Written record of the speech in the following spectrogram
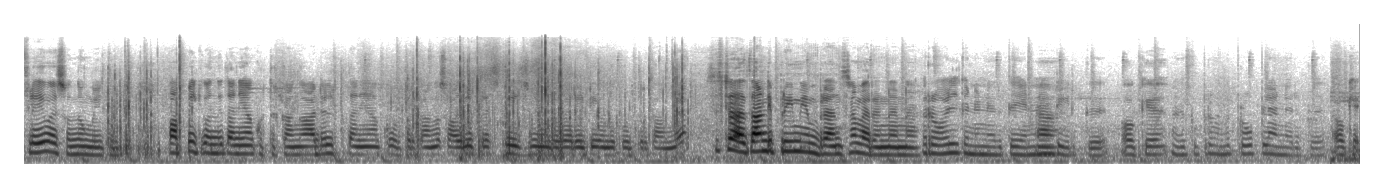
ஃப்ளேவர்ஸ் வந்து உங்களுக்கு இருக்குது பப்பிக்கு வந்து தனியாக கொடுத்துருக்காங்க அடல்ட்க்கு தனியாக கொடுத்துருக்காங்க. ஸோ அதில் ப்ரெஸ்டீஜ்னு ஒரு வெரைட்டி வந்து கொடுத்துருக்காங்க. சிஸ்டர் அதை தாண்டி ப்ரீமியம் பிராண்ட்ஸ்னால் வேறு என்னென்ன? ராயல் கண்ணன் இருக்கு என்என்டி இருக்கு. ஓகே அதுக்கப்புறம் வந்து ப்ரோ பிளான் இருக்கு. ஓகே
